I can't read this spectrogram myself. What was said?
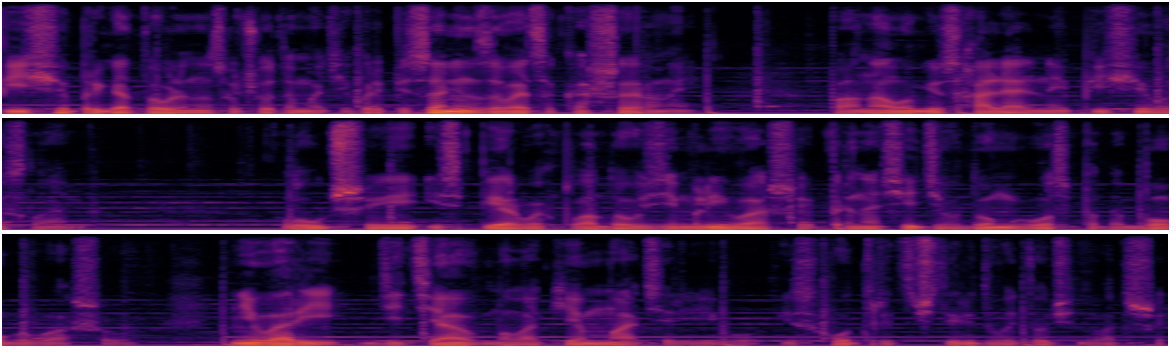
Пища, приготовленная с учетом этих предписаний, называется кошерной, по аналогии с халяльной пищей в исламе. Лучшие из первых плодов земли вашей приносите в дом Господа, Бога вашего. Не вари дитя в молоке матери его. Исход 34, 26.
